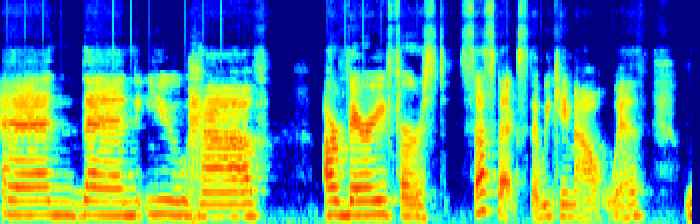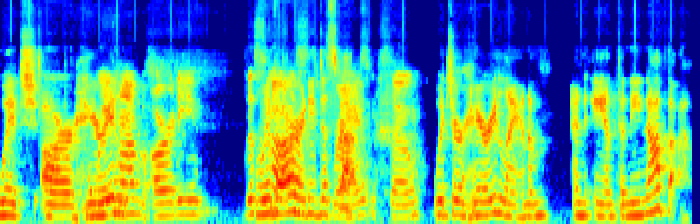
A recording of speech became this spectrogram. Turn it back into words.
And then you have our very first suspects that we came out with, which are Harry, we have already discussed. We've already discussed. Right? So, which are Harry Lanham and Anthony Napa.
